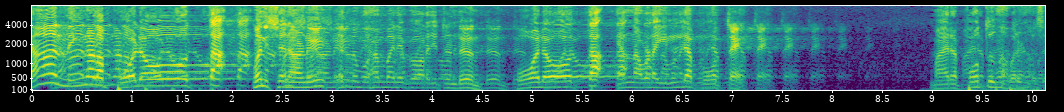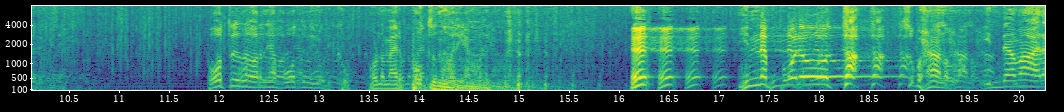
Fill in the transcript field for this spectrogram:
ഞാൻ നിങ്ങളെ പോലോത്ത മനുഷ്യനാണ് എന്ന് മുഹമ്മദ് നബി പറഞ്ഞിട്ടുണ്ട്. പോലോത്ത എന്നവിടെ ഇല്ല പോത്തെ. മരപ്പോത്ത് എന്ന് സെലഫിനെ പോത്ത് എന്ന് പറഞ്ഞാൽ പോത്തിന് ചോദിക്കും. അവിടെ മരപ്പോത്ത് എന്ന് പറയാൻ പറയും ഇന്ന പോലോത്ത സുബ്ഹാനല്ലാഹ്. ഇന്നമാ അന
